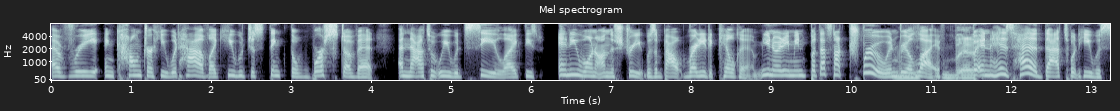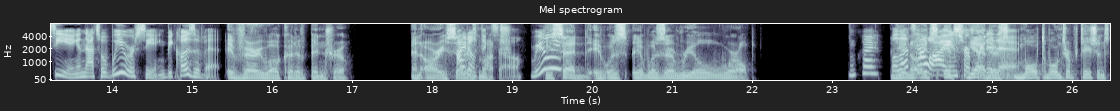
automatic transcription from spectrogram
every encounter he would have, like he would just think the worst of it, and that's what we would see. Like these anyone on the street was about ready to kill him. You know what I mean? But that's not true in real Mhm. life. But But in his head, that's what he was seeing, and that's what we were seeing because of it. it very well could have been true. And Ari said I don't as think much. so. He said it was it was a real world. Okay. Well, You that's know, how it's- I it's- interpreted yeah, there's it. multiple interpretations.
